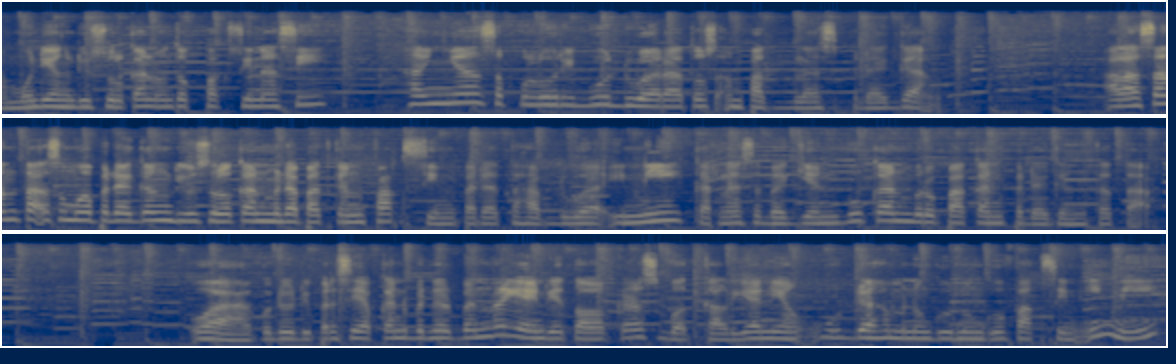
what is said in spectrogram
Namun yang diusulkan untuk vaksinasi hanya 10.214 pedagang. Alasan tak semua pedagang diusulkan mendapatkan vaksin pada tahap 2 ini karena sebagian bukan merupakan pedagang tetap. Wah, kudu dipersiapkan bener-bener ya yang di Talkers buat kalian yang udah menunggu-nunggu vaksin ini.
